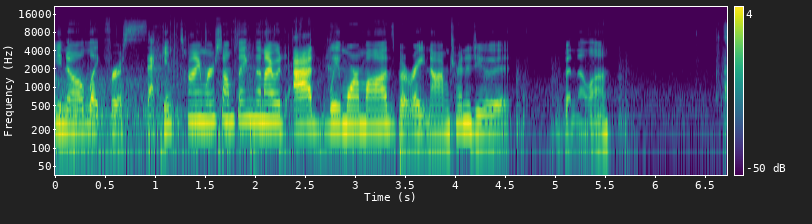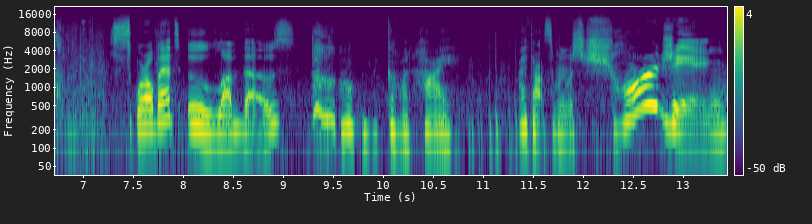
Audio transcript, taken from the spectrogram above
you know, like for a second time or something, then I would add way more mods. But right now, I'm trying to do it vanilla. Squirrel bits. Ooh, love those. Oh my god, hi. I thought someone was charging.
